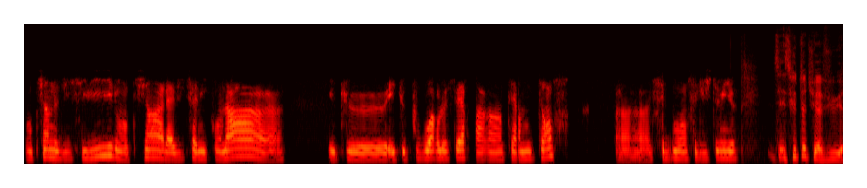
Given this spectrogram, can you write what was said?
on tient notre vie civile, on tient à la vie de famille qu'on a, euh, et que et que pouvoir le faire par intermittence, euh, c'est bon, c'est le juste milieu. Est-ce que toi tu as vu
